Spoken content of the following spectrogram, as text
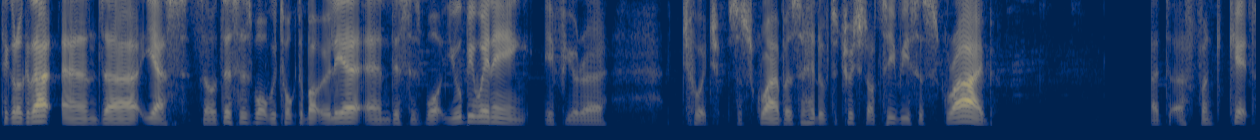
Take a look at that. And uh, yes, so this is what we talked about earlier, and this is what you'll be winning if you're a Twitch subscriber. So head over to twitch.tv, subscribe at uh, Funky Kit.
